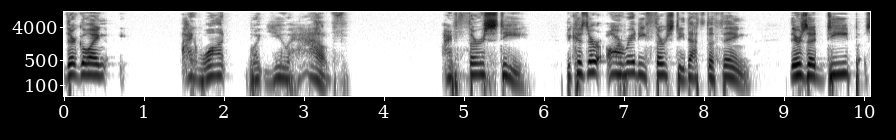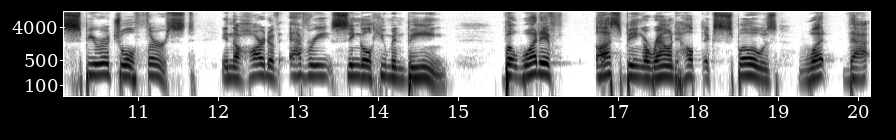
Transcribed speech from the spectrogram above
they're going, I want what you have. I'm thirsty because they're already thirsty. That's the thing. There's a deep spiritual thirst in the heart of every single human being. But what if us being around helped expose what that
